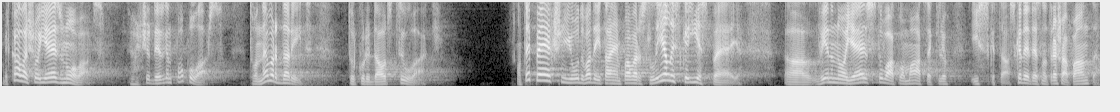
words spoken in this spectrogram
Bet kā lai šo jēzu novāc? Viņš ir diezgan populārs. To nevar darīt tur, kur ir daudz cilvēku. Un te pēkšņi jūdu vadītājiem paveras lieliska iespēja. Viena no Jēzus tuvāko mācekļu izskatās. Skatieties no 3. panta.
